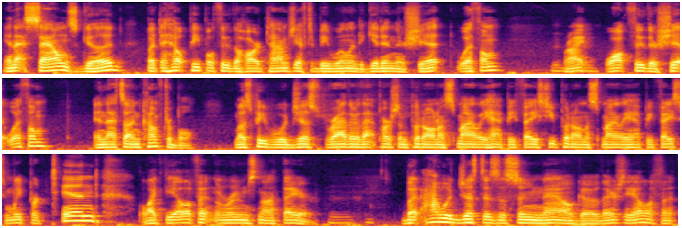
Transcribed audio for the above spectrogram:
And that sounds good, but to help people through the hard times, you have to be willing to get in their shit with them, right? Walk through their shit with them, and that's uncomfortable. Most people would just rather that person put on a smiley, happy face. You put on a smiley, happy face, and we pretend like the elephant in the room's not there. Mm-hmm. But I would just as as soon now go, there's the elephant.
